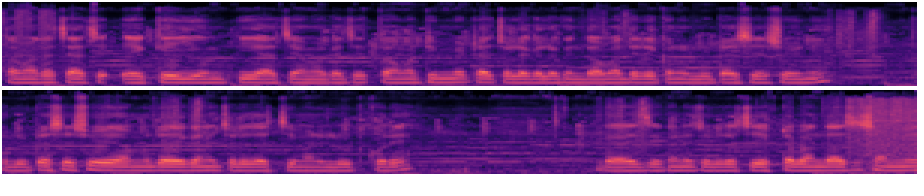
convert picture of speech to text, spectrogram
তো আমার কাছে আছে একে ইউএমপি আছে আমার কাছে। তো আমার টিমমেটরা চলে গেল কিন্তু আমাদের এখানে লুটা শেষ হয়নি। তো লুটা শেষ হয়ে আমরা এখানে চলে যাচ্ছি মানে লুট করে। গাইজ এখানে চলে যাচ্ছি। একটা বান্দা আছে সামনে।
